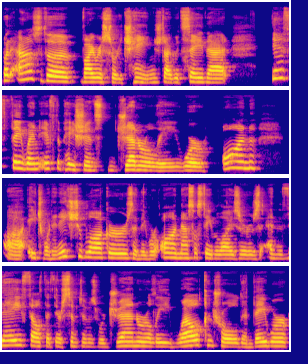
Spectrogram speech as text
but as the virus sort of changed, I would say that if they went, if the patients generally were on uh, H1 and H2 blockers and they were on mast cell stabilizers and they felt that their symptoms were generally well controlled and they were,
